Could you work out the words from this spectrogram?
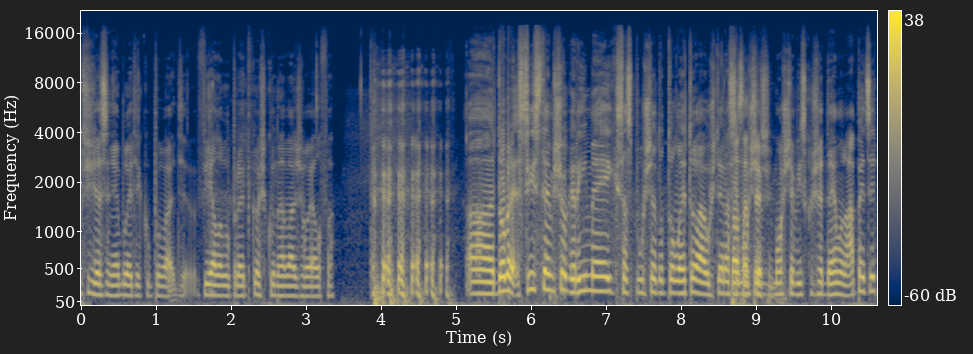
Určite si nebudete kupovať fialovú predkošku na vášho elfa. Uh, dobre, System Shock Remake sa spúšťa toto leto a už teraz To si sa môžete, teším. môžete vyskúšať demo na PC.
